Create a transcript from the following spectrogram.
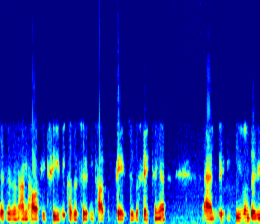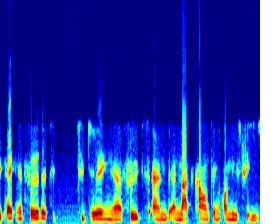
this is an unhealthy tree because a certain type of pest is affecting it. And we're even busy taking it further to to doing uh, fruit and, and nut counting on these trees.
